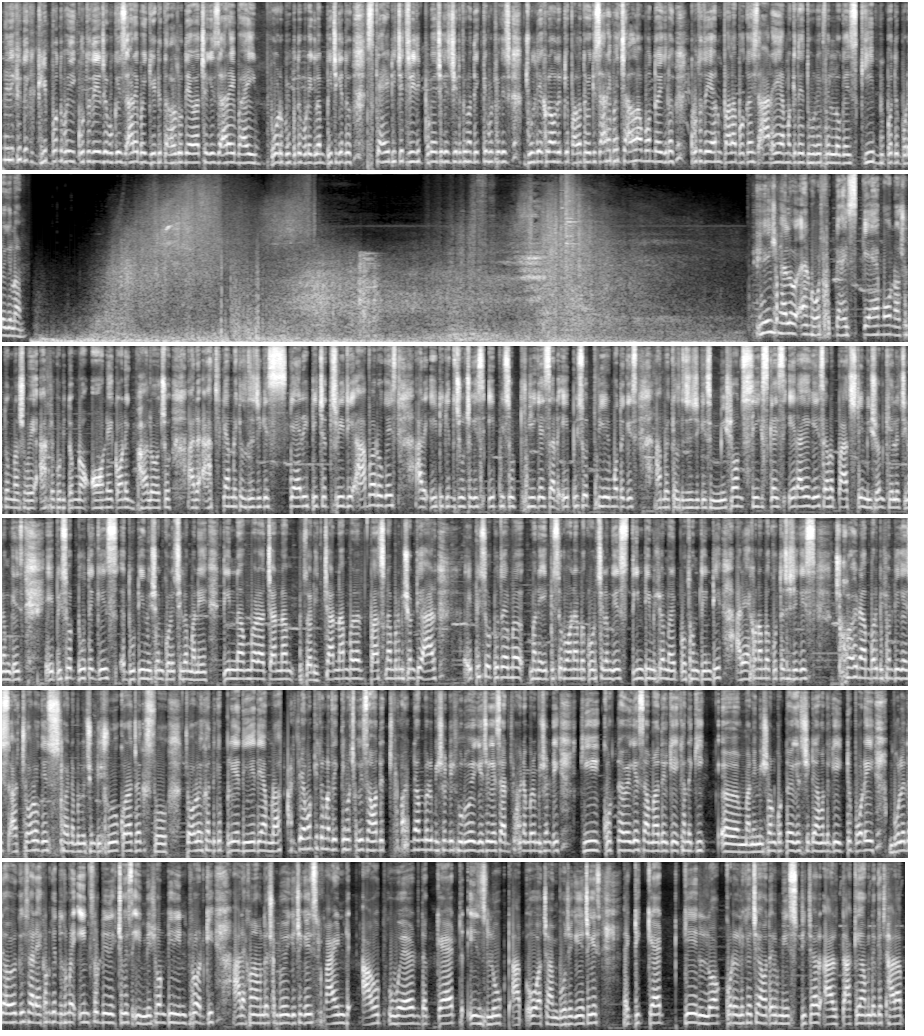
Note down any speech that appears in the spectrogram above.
সামনে দেখে দেখে গেট বন্ধ ভাই কোথা দিয়ে যাব গেছে আরে ভাই গেটে তালা তো দেওয়া আছে গেছে আরে ভাই, বড় বিপদে পড়ে গেলাম পিছিয়ে কিন্তু স্ক্যারি টিচে থ্রি পড়ে আছে গেছে যেটা তোমরা দেখতে পাচ্ছ গেছে জলদি এখন আমাদেরকে পালাতে হবে গেছে আরে ভাই জানলা বন্ধ হয়ে গেল। কোথা থেকে এখন পালাবো গেছে আরে আমাকে ধরে ফেলল গেছে কি বিপদে পড়ে গেলাম। Hey hello and WhatsApp guys কেমন আছো তোমরা সবাই? আশা করি তোমরা অনেক অনেক ভালো আছো। আর আজকে আমরা খেলতেছি কি স্ক্যারি টিচার থ্রি ডি আবারও গাইস আর এটি কিন্তু চলছে গেছে এপিসোড থ্রি গাইস আর এপিসোড থ্রি এর মধ্যে গাইস আমরা খেলতেছি গেছি মিশন সিক্স গাইস এর আগে গেছি আমরা পাঁচটি মিশন খেলেছিলাম গাইস এপিসোড টুতে গেস দুটি মিশন করেছিলাম মানে তিন নাম্বার আর চার নাম্বার সরি চার নাম্বার আর পাঁচ নাম্বার মিশনটি আর এপিসোড টুতে আমরা মানে এপিসোড ওয়ানে আমরা করেছিলাম গেস তিনটি মিশন মানে প্রথম তিনটি। আর এখন আমরা করতে চাইছি গেস ছয় নাম্বার মিশনটি গেস আর চলো গেস ছয় নাম্বার মিশনটি শুরু করা যাক। সো চলো এখান থেকে প্লে দিয়ে দিই আমরা। আর যেমনটি তোমরা দেখতে পাচ্ছ গেছে আমাদের ছয় নাম্বার মিশনটি শুরু হয়ে গেছে গেছে আর ছয় নাম্বার মিশনটি কি করতে হবে গেছে আমাদেরকে এখানে কি মানে মিশন করতে হবে গেছে সেটা আমাদেরকে একটু পরেই বলে দেওয়া হবে গেছে আর এখন কিন্তু তোমরা ইন্ট্রোটি দেখছ গেছে মিশনটির ইন্ট্রো আর কি। আর এখন আমাদের শুরু হয়ে গেছে গেছে find out where the cat is looked up ও আচ্ছা আমি বুঝে গিয়েছি গেছে একটি ক্যাট কে লক করে রেখেছে আমাদের মিস টিচার আর তাকে আমাদেরকে ছাড়া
